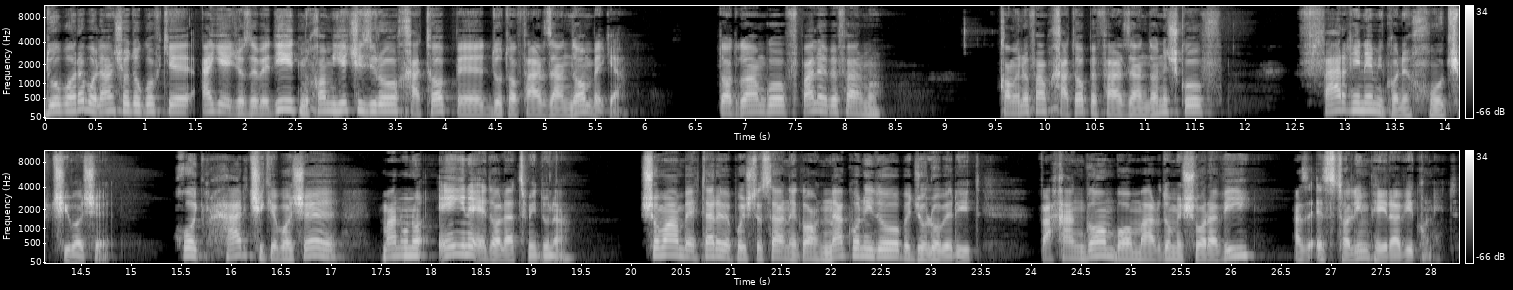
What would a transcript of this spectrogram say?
دوباره بلند شد و گفت که اگه اجازه بدید می‌خوام یه چیزی رو خطاب به دوتا فرزندان بگم. دادگاه هم گفت بله بفرما. کامنوف هم خطاب به فرزندانش گفت فرقی نمی‌کنه حکم چی باشه. حکم هر چی که باشه من اونو عین عدالت می‌دونم. شما هم بهتره به پشت سر نگاه نکنید و به جلو برید و هنگام با مردم شوروی از استالین پیروی کنید.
